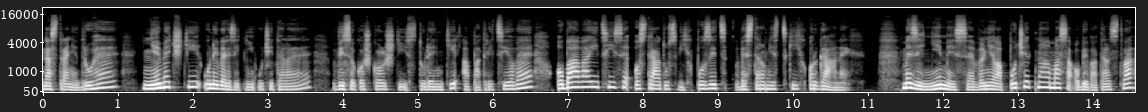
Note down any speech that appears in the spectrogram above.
Na straně druhé němečtí univerzitní učitelé, vysokoškolští studenti a patriciové, obávající se o ztrátu svých pozic ve staroměstských orgánech. Mezi nimi se vlnila početná masa obyvatelstva,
